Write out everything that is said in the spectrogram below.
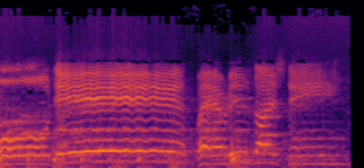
Oh, death, where is thy sting?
